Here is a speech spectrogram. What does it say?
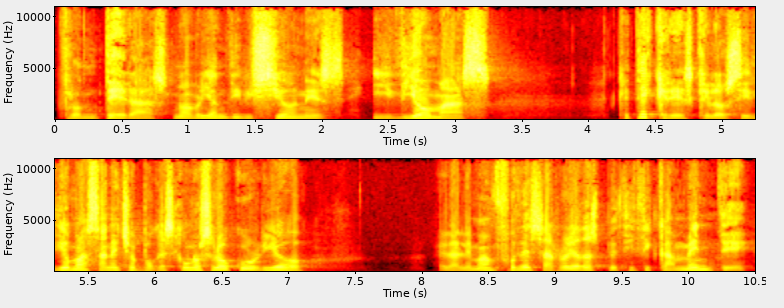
fronteras, no habrían divisiones, idiomas. ¿Qué te crees? ¿Que los idiomas han hecho porque es que a uno se le ocurrió? El alemán fue desarrollado específicamente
